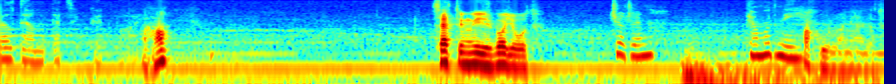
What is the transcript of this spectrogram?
Well done. That's a good boy. Aha. Szedtünk mi is bogyót. Children, come with me. A kurvanyádat.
